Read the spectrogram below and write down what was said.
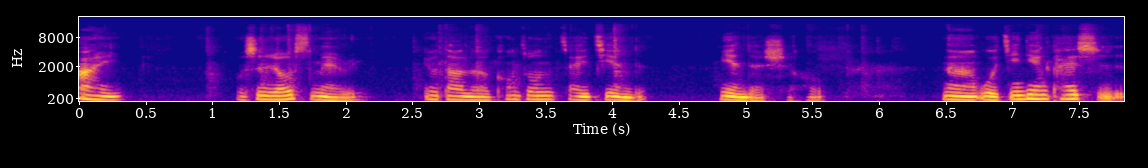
嗨，我是 Rosemary，又到了空中再见的面的时候。那我今天开始，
